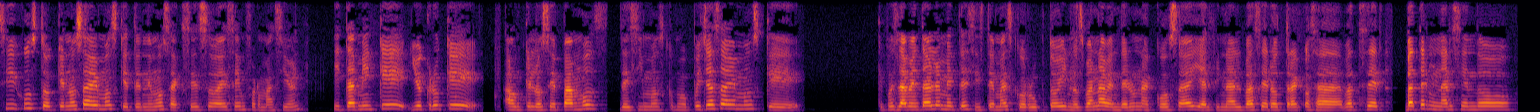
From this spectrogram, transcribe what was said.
Sí, justo, que no sabemos que tenemos acceso a esa información y también que yo creo que aunque lo sepamos, decimos como, pues ya sabemos que, que pues lamentablemente el sistema es corrupto y nos van a vender una cosa y al final va a ser otra, o sea, va a ser, va a terminar siendo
